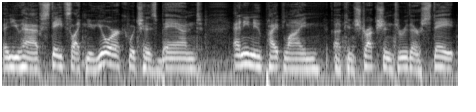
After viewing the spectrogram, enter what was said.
And you have states like New York, which has banned any new pipeline uh, construction through their state,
